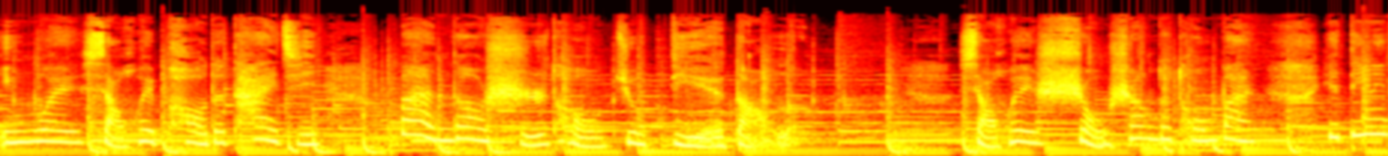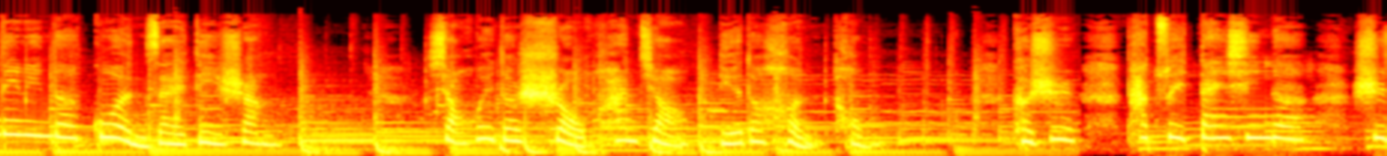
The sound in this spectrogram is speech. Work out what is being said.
因为小慧跑得太急，绊到石头就跌倒了。小慧手上的铜板也叮铃叮铃地滚在地上，小慧的手和脚跌得很痛。可是她最担心的是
